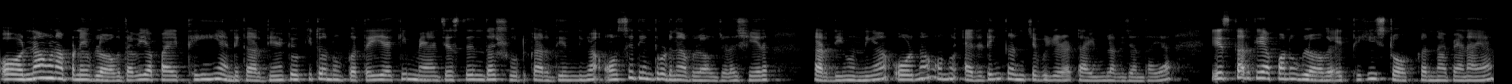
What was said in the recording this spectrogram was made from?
ਔਰ ਨਾ ਹੁਣ ਆਪਣੇ ਵਲੌਗ ਦਾ ਵੀ ਆਪਾਂ ਇੱਥੇ ਹੀ ਐਂਡ ਕਰਦੇ ਹਾਂ, ਕਿਉਂਕਿ ਤੁਹਾਨੂੰ ਪਤਾ ਹੀ ਹੈ ਕਿ ਮੈਂ ਜਿਸ ਦਿਨ ਦਾ ਸ਼ੂਟ ਕਰ ਦਿੰਦੀ ਹਾਂ, ਉਸੇ ਦਿਨ ਤੁਹਾਡੇ ਨਾਲ ਵਲੌਗ ਜਿਹੜਾ ਸ਼ੇਅਰ ਕਰਦੀ ਹੁੰਦੀ ਹਾਂ ਔਰ ਨਾ ਉਹਨੂੰ ਐਡੀਟਿੰਗ ਕਰਨ 'ਚ ਵੀ ਜਿਹੜਾ ਟਾਈਮ ਲੱਗ ਜਾਂਦਾ ਆ। ਇਸ ਕਰਕੇ ਆਪਾਂ ਨੂੰ ਵਲੌਗ ਇੱਥੇ ਹੀ ਸਟਾਪ ਕਰਨਾ ਪੈਣਾ ਆ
